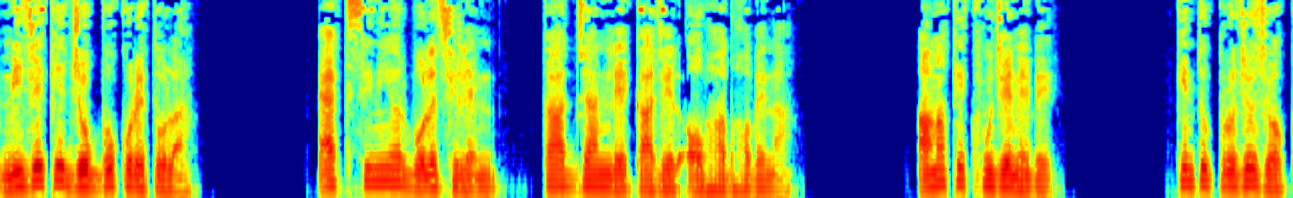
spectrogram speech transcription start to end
নিজেকে যোগ্য করে তোলা। এক সিনিয়র বলেছিলেন, কাজ জানলে কাজের অভাব হবে না। আমাকে খুঁজে নেবে। কিন্তু প্রযোজক,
